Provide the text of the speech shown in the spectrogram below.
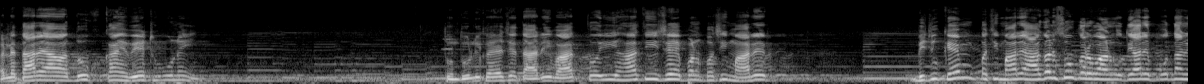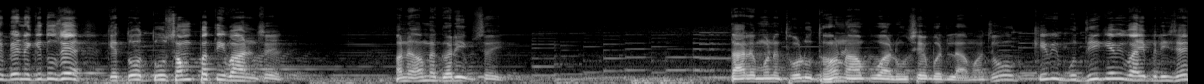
એટલે તારે આવા દુઃખ કાંઈ વેઠવું નહીં. ધૂંધુલી કહે છે, તારી વાત તો એ સાચી છે, પણ પછી મારે બીજું કેમ? પછી મારે આગળ શું કરવાનું? ત્યારે પોતાની બેને કીધું છે કે, તો તું સંપત્તિવાન છે અને અમે ગરીબ છે. તારે મને થોડું ધન આપવાનું છે બદલામાં. જો કેવી બુદ્ધિ, કેવી વાપરી છે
